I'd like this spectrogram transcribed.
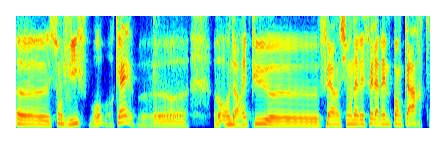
euh, sont juifs. Bon, ok. Euh, on aurait pu euh, faire, si on avait fait la même pancarte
